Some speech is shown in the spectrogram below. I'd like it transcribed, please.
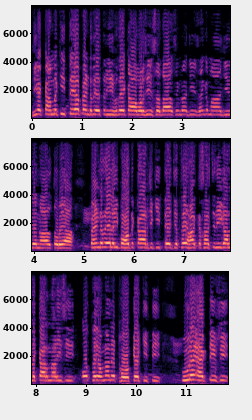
ਠੀਕ ਹੈ ਕੰਮ ਕੀਤੇ ਆ ਪਿੰਡ ਦੇ ਤਾਰੀਫ ਦੇ ਕਾਬਲ ਸੀ। ਸਰਦਾਰ ਸਿਮਰਨਜੀਤ ਸਿੰਘ ਮਾਨ ਜੀ ਦੇ ਨਾਲ ਤੁਰਿਆ। ਪਿੰਡ ਦੇ ਲਈ ਬਹੁਤ ਕਾਰਜ ਕੀਤੇ ਜਿੱਥੇ ਹੱਕ ਸੱਚ ਦੀ ਗੱਲ ਕਰਨ ਵਾਲੀ ਸੀ ਉੱਥੇ ਉਹਨਾਂ ਨੇ ਠੋਕ ਕੇ ਕੀਤੀ। ਪੂਰੇ ਐਕਟਿਵ ਸੀ।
